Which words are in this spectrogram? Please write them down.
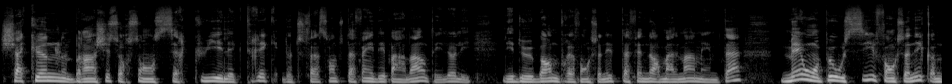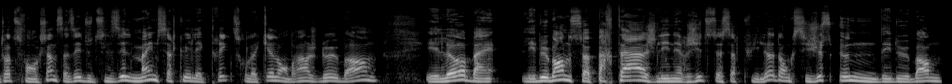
chacune branchée sur son circuit électrique, de toute façon tout à fait indépendante. Et là, les, les deux bornes pourraient fonctionner tout à fait normalement en même temps. Mais on peut aussi fonctionner comme toi tu fonctionnes, c'est-à-dire d'utiliser le même circuit électrique sur lequel on branche deux bornes et là, ben, les deux bornes se partagent l'énergie de ce circuit-là. Donc, si juste une des deux bornes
